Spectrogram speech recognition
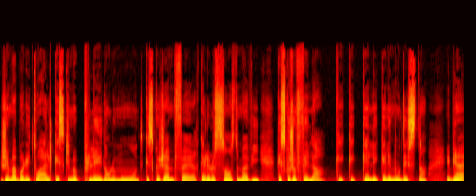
j'ai ma bonne étoile, qu'est-ce qui me plaît dans le monde? Qu'est-ce que j'aime faire? Quel est le sens de ma vie? Qu'est-ce que je fais là? Que- que- quel, est, quel est mon destin? Eh bien,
